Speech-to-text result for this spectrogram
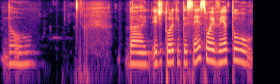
do, da editora Quintessência, um evento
